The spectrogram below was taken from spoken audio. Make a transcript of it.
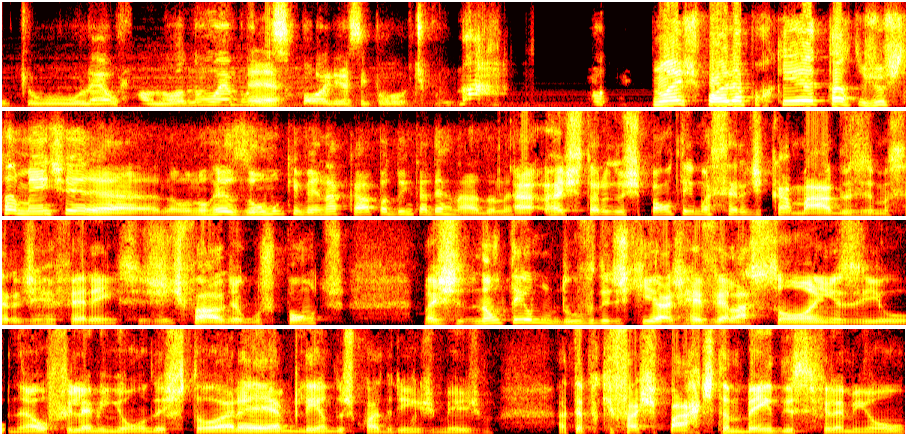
o que o Léo falou não é muito É. spoiler, assim, pô, tipo, ah, Não é spoiler porque tá justamente é, no, no resumo que vem na capa do encadernado, né? A, a história do Spawn tem uma série de camadas e uma série de referências. A gente fala de alguns pontos, mas não tenham dúvida de que as revelações e o, né, o filé mignon da história é lendo os quadrinhos mesmo. Até porque faz parte também desse filé mignon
